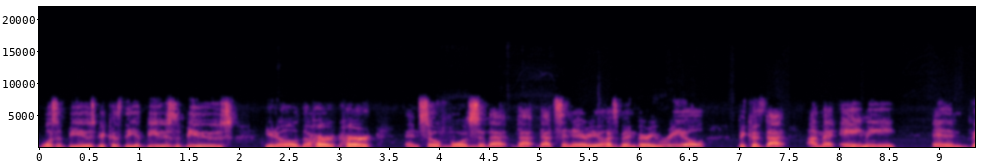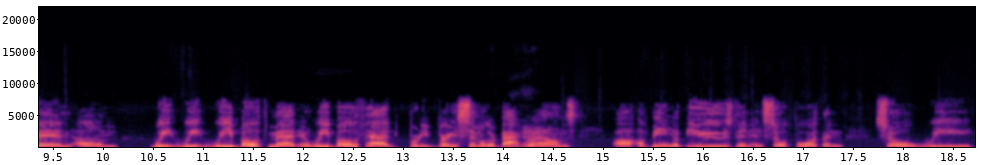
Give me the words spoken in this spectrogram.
was abused because the abuse abuse, you know, the hurt hurt, and so mm-hmm. forth. So that that that scenario has been very real because that I met Amy, and then um, we we we both met and we both had pretty very similar backgrounds yeah. uh, of being abused and, and so forth and so we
